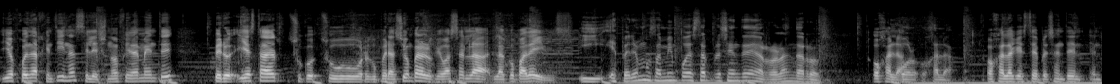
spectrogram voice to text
iba a jugar en Argentina, se lesionó finalmente, pero ya está su, recuperación para lo que va a ser la, la Copa Davis. Y esperemos también pueda estar presente en el Roland Garros. Ojalá. Por- ojalá. Ojalá que esté presente en, en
